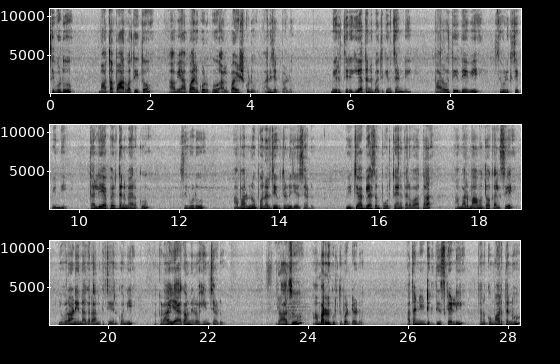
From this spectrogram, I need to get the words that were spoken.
శివుడు మాత పార్వతితో ఆ వ్యాపారి కొడుకు అల్పాయుష్కుడు అని చెప్పాడు. మీరు తిరిగి అతన్ని బతికించండి. పార్వతీదేవి శివుడికి చెప్పింది. తల్లి అభ్యర్థన మేరకు శివుడు అమర్ను పునర్జీవితుడిని చేశాడు. విద్యాభ్యాసం పూర్తయిన తర్వాత అమర్ మామతో కలిసి యువరాణి నగరానికి చేరుకొని అక్కడ యాగం నిర్వహించాడు. రాజు అమర్ను గుర్తుపట్టాడు. అతన్ని ఇంటికి తీసుకెళ్ళి తన కుమార్తెను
